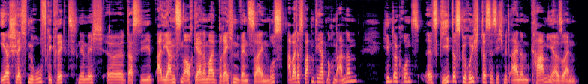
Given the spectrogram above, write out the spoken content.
eher schlechten Ruf gekriegt, nämlich, äh, dass die Allianzen auch gerne mal brechen, wenn es sein muss. Aber das Wappentier hat noch einen anderen Hintergrund. Es geht das Gerücht, dass sie sich mit einem Kami, also einem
